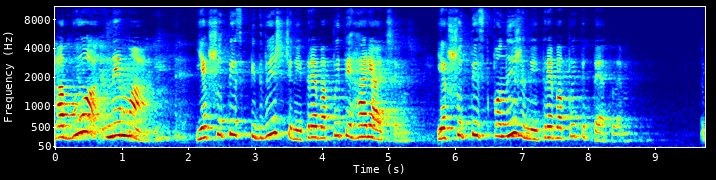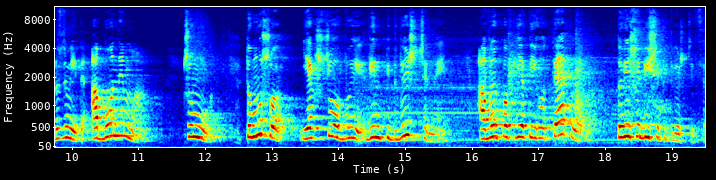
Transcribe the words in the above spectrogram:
Або нема. Якщо тиск підвищений, треба пити гарячим. Якщо тиск понижений, треба пити теплим. Розумієте? Або нема. Чому? Тому що якщо ви, він підвищений, а ви поп'єте його теплим, то він ще більше підвищиться.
